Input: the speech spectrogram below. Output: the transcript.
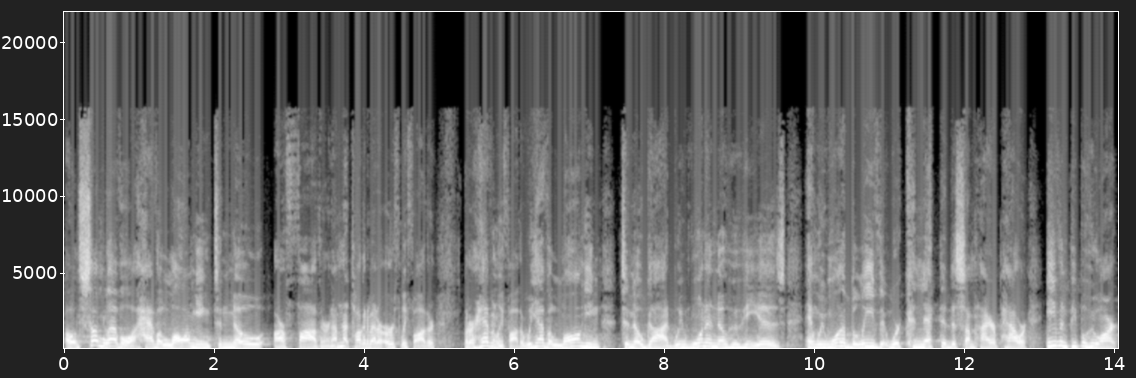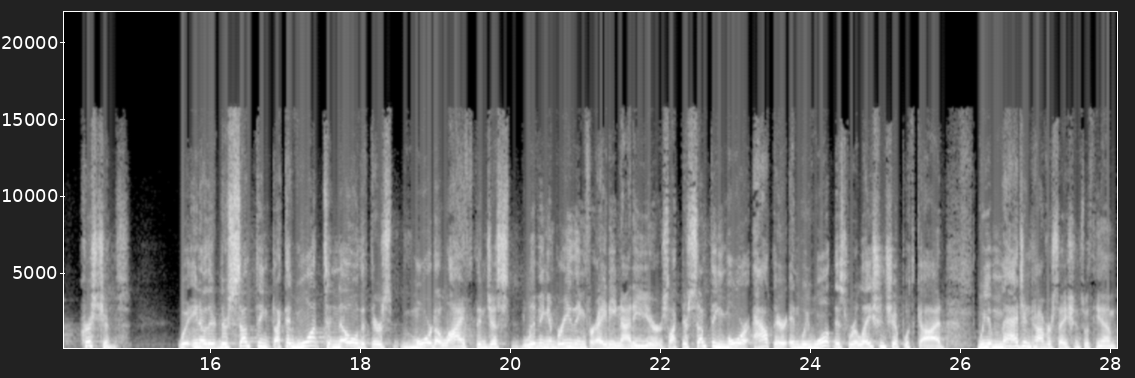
on some level, have a longing to know our Father. And I'm not talking about our earthly Father, but our Heavenly Father. We have a longing to know God. We want to know who He is and we want to believe that we're connected to some higher power. Even people who aren't Christians you know, there, there's something like they want to know that there's more to life than just living and breathing for 80, 90 years. Like there's something more out there, and we want this relationship with God. We imagine conversations with Him.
